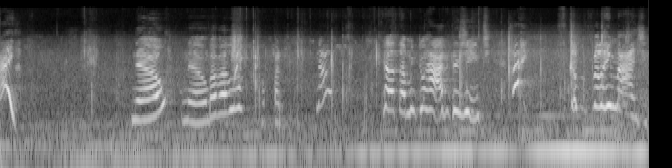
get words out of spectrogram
Ai! Não, não, Babalu. Não. Ela tá muito rápida, gente. Ai! Desculpa pela imagem.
